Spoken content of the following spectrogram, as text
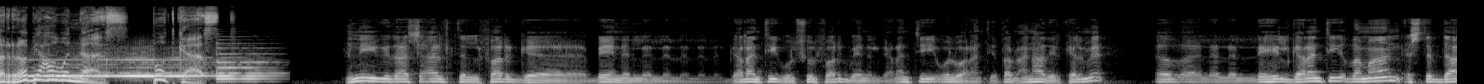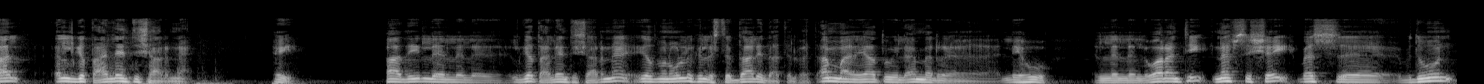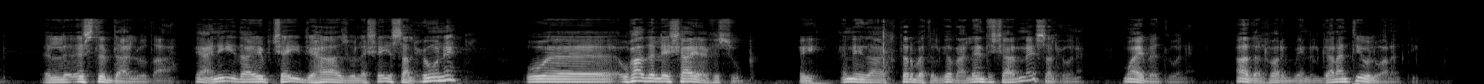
الرابعة والناس. بودكاست. هني إذا سألت الفرق آه، بين ال- ال- ال- ال- ال guaranty يقول شو الفرق بين ال guaranty وال warranty. طبعا هذه الكلمة آه، ال- ال- اللي هي ال guaranty ضمان استبدال القطعة اللي أنت شارنها. هي هذه ال- ال- ال- القطعة اللي أنت شارنها يضمنون لك الاستبدال إذا تلفت. أما يا طويل العمر آه، اللي هو ال- ال- الورنتي نفس الشيء بس بدون الاستبدال البضاعة يعني إذا جبت شيء جهاز ولا شيء يصلحونه وهذا اللي شايع في السوق. إي إن إذا اختربت القطعه اللي انتشارنا يصلحونه ما يبدلونه. هذا الفرق بين الجارنتي والورنتي.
